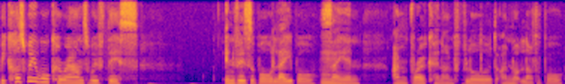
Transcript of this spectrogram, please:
because we walk around with this invisible label hmm. saying, I'm broken, I'm flawed, I'm not lovable,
